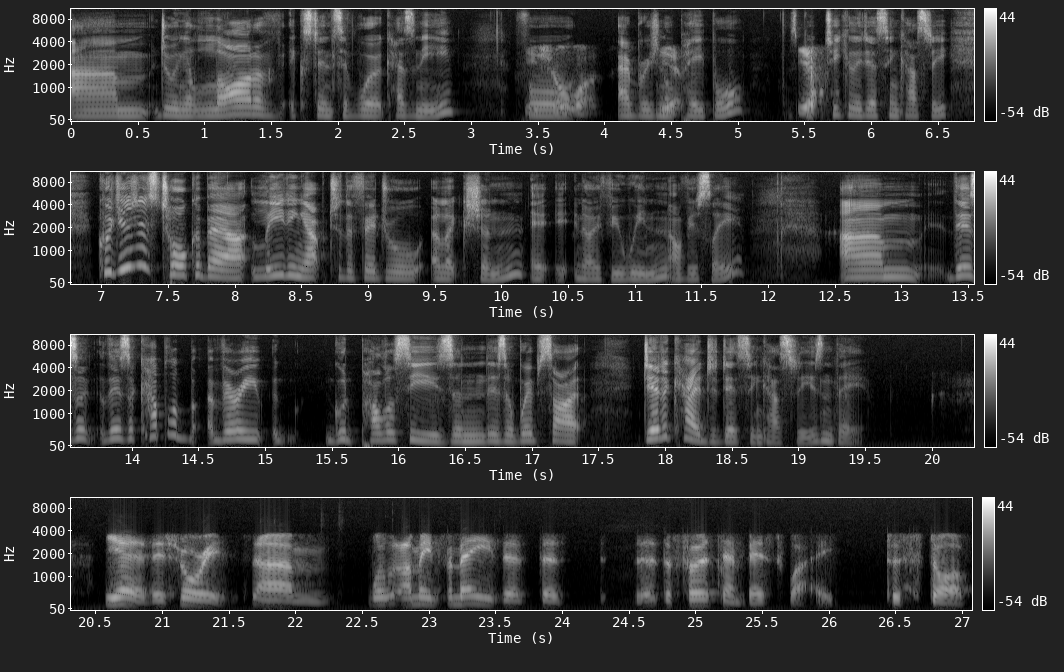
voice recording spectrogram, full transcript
um, doing a lot of extensive work, hasn't he, for sure. Aboriginal Yeah. people, Yeah. particularly deaths in custody. Could you just talk about leading up to the federal election? You know, if you win, obviously. Um, there's a there's a couple of very good policies, and there's a website dedicated to deaths in custody, isn't there? Yeah, there sure is. Um, well, I mean, for me, the, the the first and best way to stop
